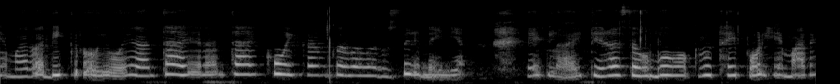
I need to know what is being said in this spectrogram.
એ મારો દીકરો એવો હેરાન થાય હેરાન થાય કોઈ કામ કરવા વાળું છે નહીં ત્યાં એકલા અહીંથી હસો બહુ થઈ પડીએ મારે.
